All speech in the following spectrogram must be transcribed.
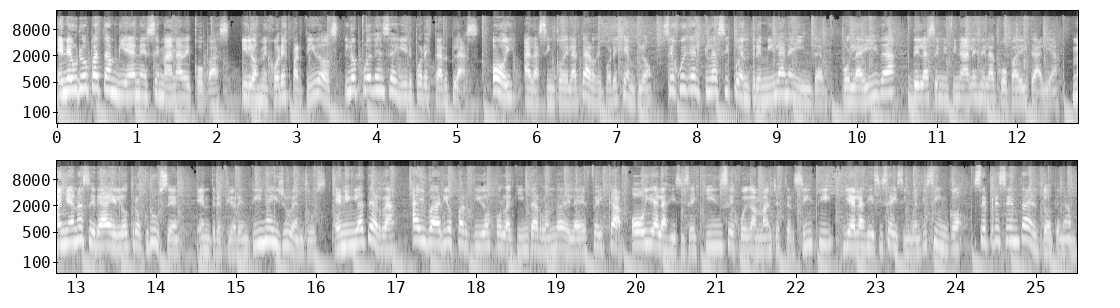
En Europa también es semana de copas y los mejores partidos lo pueden seguir por Star Plus. Hoy, a las 5 de la tarde, por ejemplo, se juega el clásico entre Milan e Inter por la ida de las semifinales de la Copa de Italia. Mañana será el otro cruce entre Fiorentina y Juventus. En Inglaterra hay varios partidos por la quinta ronda de la FA Cup. Hoy a las 16:15 juega Manchester City y a las 16:55 se presenta el Tottenham.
